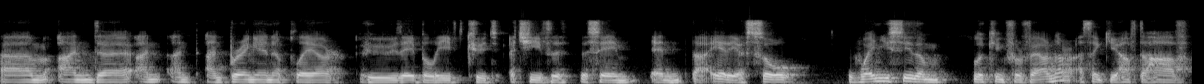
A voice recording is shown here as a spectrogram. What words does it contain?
um, and, uh, and and and bring in a player who they believed could achieve the, the same in that area. So when you see them looking for Werner, I think you have to have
